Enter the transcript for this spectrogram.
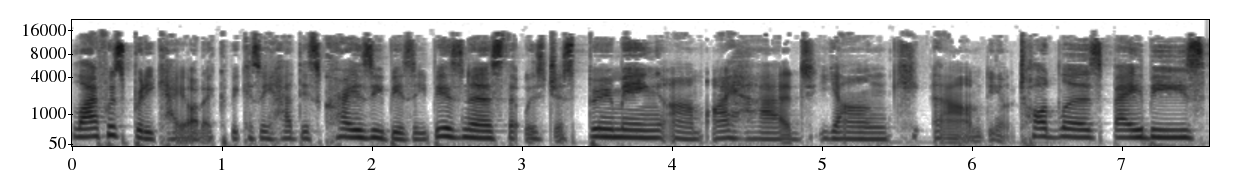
life was pretty chaotic because we had this crazy busy business that was just booming. Um, I had young, um, you know, toddlers, babies.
